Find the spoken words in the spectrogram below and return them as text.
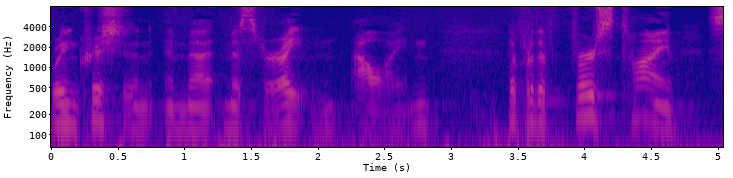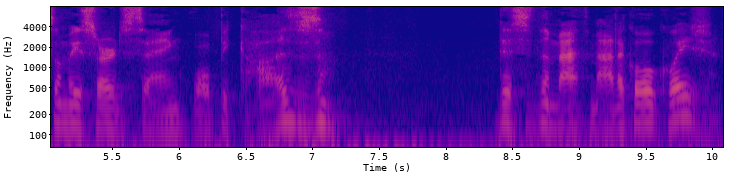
Wayne Christian and met Mr. Eiton, Al Eiton, that for the first time, somebody started saying, well, because this is the mathematical equation.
